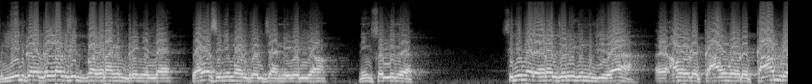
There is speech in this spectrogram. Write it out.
மில்லியன் கணக்கெல்லாம் விசிட் பாக்குறாங்கன்றீங்கல்ல எவன் சினிமாவில் ஜொலிச்சான் இன்னைக்கு வரைக்கும்? நீங்க சொல்லுங்க. சினிமாவில் யாராவது ஜொலிக்க முடியுதா அவரோட அவங்களோட காமெடி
